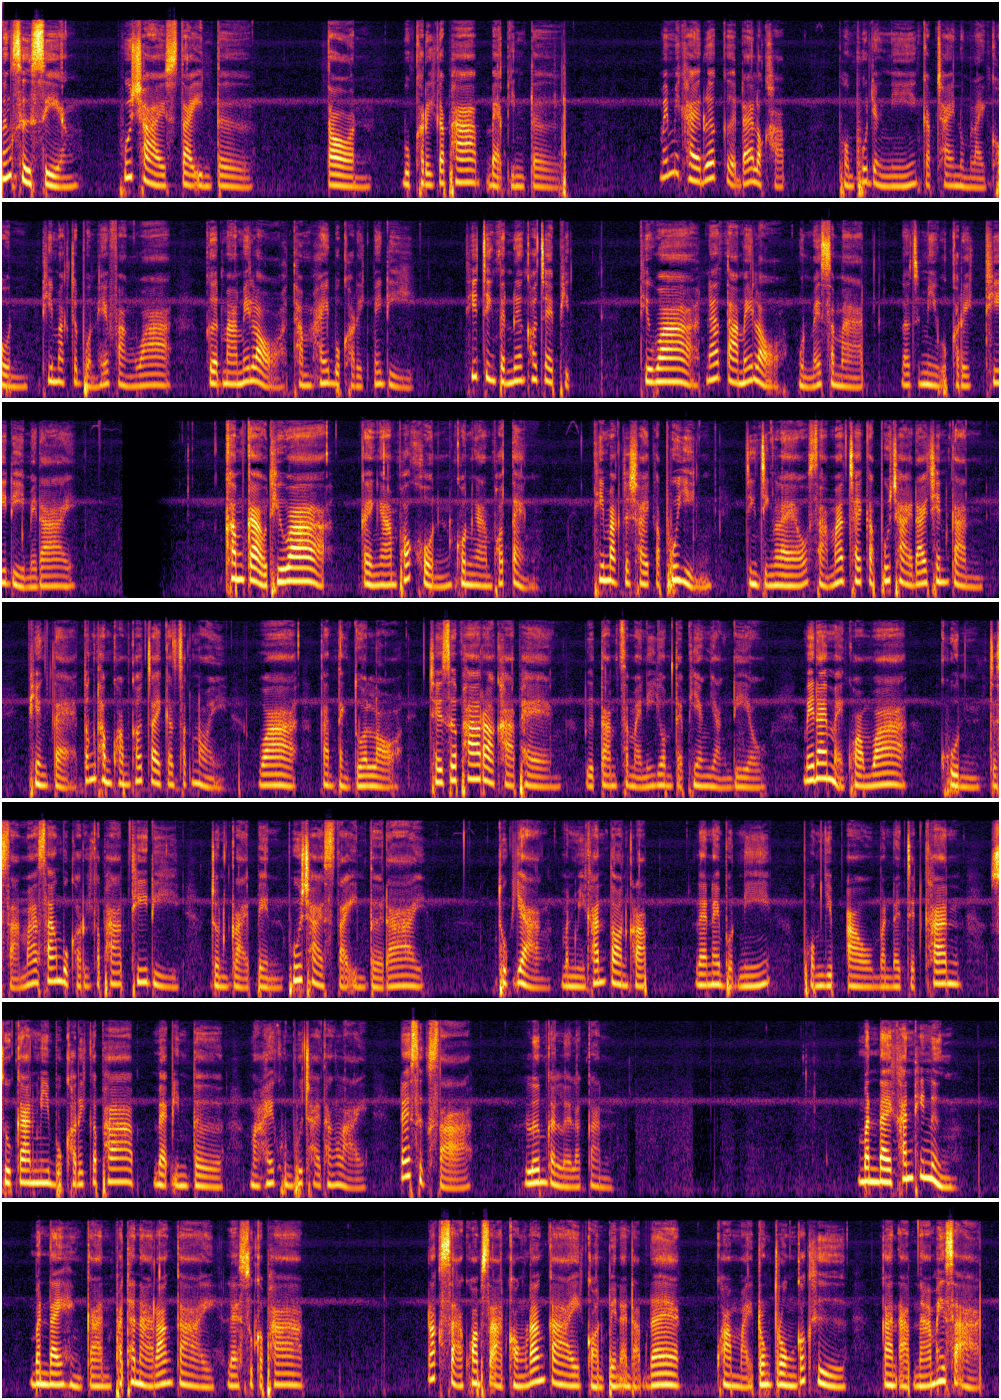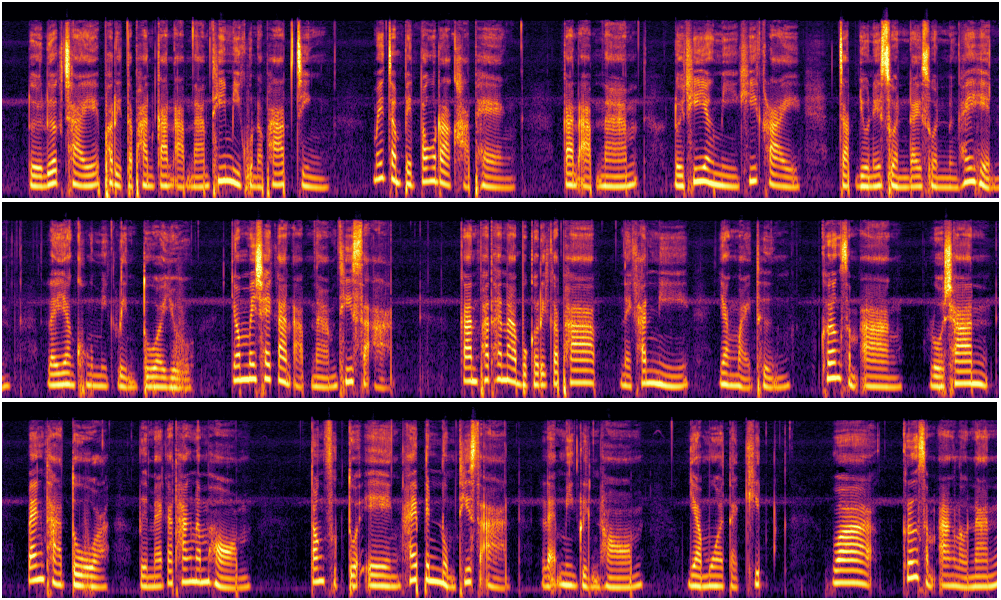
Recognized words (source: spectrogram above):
หนังสือเสียง ผู้ชายสไตล์อินเตอร์ ตอนบุคลิกภาพแบบอินเตอร์ ไม่มีใครเลือกเกิดได้หรอกครับ ผมพูดอย่างนี้กับชายหนุ่มหลายคนที่มักจะบ่นให้ฟังว่า เกิดมาไม่หล่อทำให้บุคลิกไม่ดี ที่จริงเป็นเรื่องเข้าใจผิด ที่ว่าหน้าตาไม่หล่อหุ่นไม่สมาร์ทแล้วจะมีบุคลิกที่ดีไม่ได้คำกล่าวที่ว่า ไก่งามเพราะขนคนงามเพราะแต่ง ที่มักจะใช้กับผู้หญิงจริง ๆ แล้วสามารถใช้กับผู้ชายได้เช่นกัน เพียงแต่ต้องทำความเข้าใจกันสักหน่อย ว่าการแต่งตัวหล่อใช้เสื้อผ้าราคาแพง หรือตามสมัยนิยมแต่เพียงอย่างเดียว ไม่ได้หมายความว่า คุณจะสามารถสร้างบุคลิกภาพที่ดี จนกลายเป็นผู้ชายสไตล์อินเตอร์ได้ ทุกอย่างมันมีขั้นตอนครับ และในบทนี้ผมหยิบเอาบันไดเจ็ดขั้น สู่การมีบุคลิกภาพแบบอินเตอร์ มาให้คุณผู้ชายทั้งหลาย ได้ศึกษา เริ่มกันเลยละกัน บันไดขั้นที่ 1 บันไดแห่งการพัฒนาร่างกายและสุขภาพ รักษาความสะอาดของร่างกายก่อนเป็นอันดับแรก ความหมายตรงๆก็คือ การอาบน้ำให้สะอาด โดยเลือกใช้ผลิตภัณฑ์การอาบน้ำที่มีคุณภาพจริง ไม่จำเป็นต้องราคาแพง การอาบน้ำโดยที่ยังมีขี้ใคร จับอยู่ในส่วนใดส่วนหนึ่งให้เห็น และยังคงมีกลิ่นตัวอยู่ ย่อมไม่ใช่การอาบน้ำที่สะอาด การพัฒนาบุคลิกภาพในขั้นนี้ยังหมายถึง เครื่องสำอาง โลชั่น แป้งทาตัว หรือแม้กระทั่งน้ำหอม ต้องฝึกตัวเองให้เป็นหนุ่มที่สะอาด และมีกลิ่นหอม อย่ามัวแต่คิดว่าเครื่องสำอางเหล่านั้น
